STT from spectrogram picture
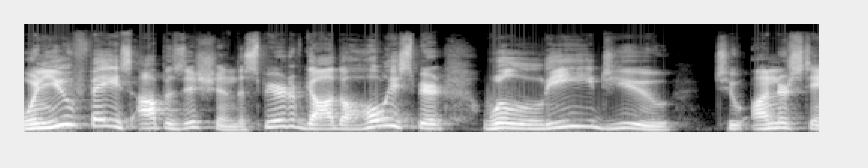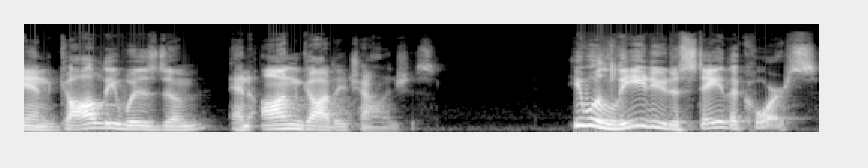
When you face opposition, the Spirit of God, the Holy Spirit, will lead you to understand godly wisdom and ungodly challenges. He will lead you to stay the course.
